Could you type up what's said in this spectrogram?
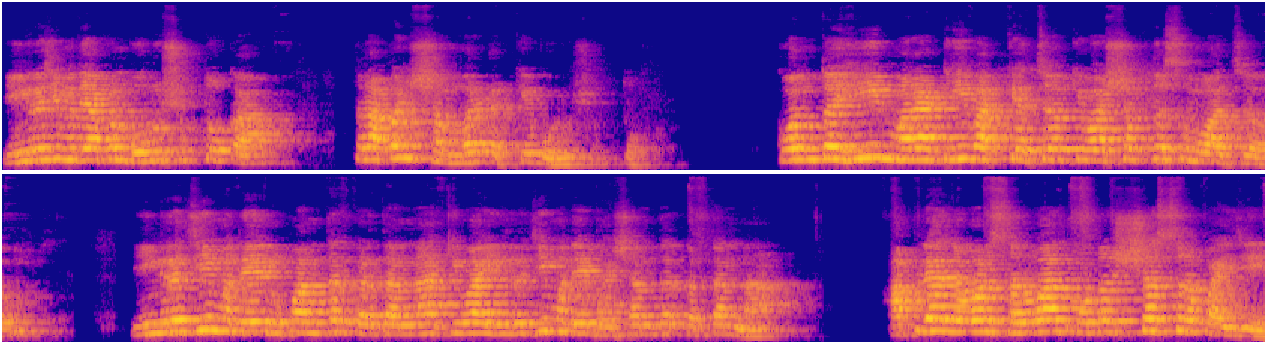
इंग्रजीमध्ये आपण बोलू शकतो का? तर आपण शंभर टक्के बोलू शकतो. कोणतंही मराठी वाक्याचं किंवा शब्दसमूहाचं इंग्रजीमध्ये रूपांतर करताना किंवा इंग्रजीमध्ये भाषांतर करताना आपल्याजवळ सर्वात मोठं शस्त्र पाहिजे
